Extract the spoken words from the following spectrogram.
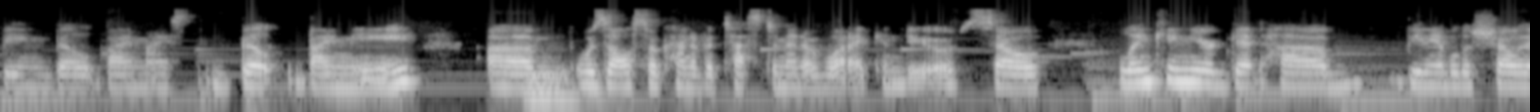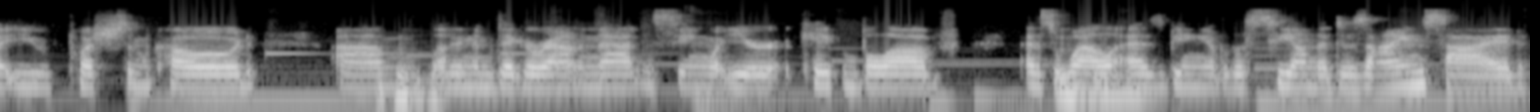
being built by my built by me um, Mm. was also kind of a testament of what I can do. So, linking your GitHub, being able to show that you've pushed some code, um, Mhm. letting them dig around in that and seeing what you're capable of, as well Mhm. as being able to see on the design side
